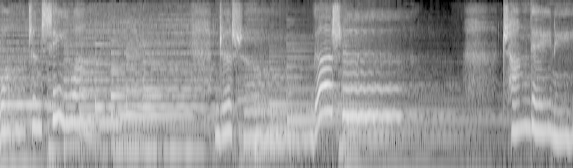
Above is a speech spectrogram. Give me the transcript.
我真希望这首。歌是唱给你。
